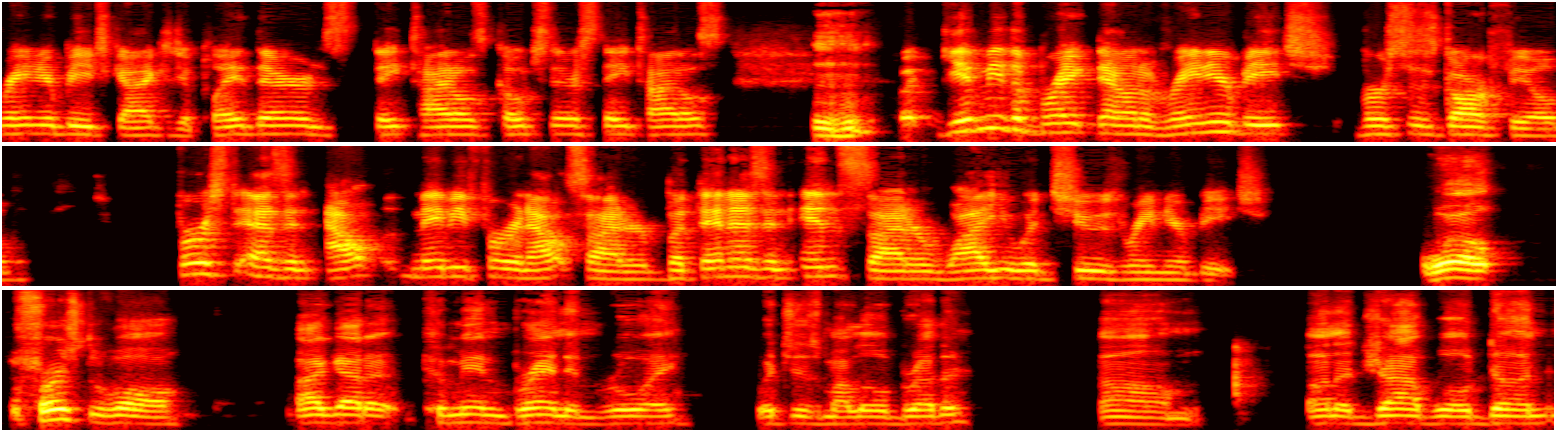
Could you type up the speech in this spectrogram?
Rainier Beach guy because you played there and state titles, coached there state titles. Mm-hmm. But give me the breakdown of Rainier Beach versus Garfield. First, as an out, maybe for an outsider, but then as an insider, why you would choose Rainier Beach. Well, first of all, I gotta commend Brandon Roy, which is my little brother. Um, on a job well done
